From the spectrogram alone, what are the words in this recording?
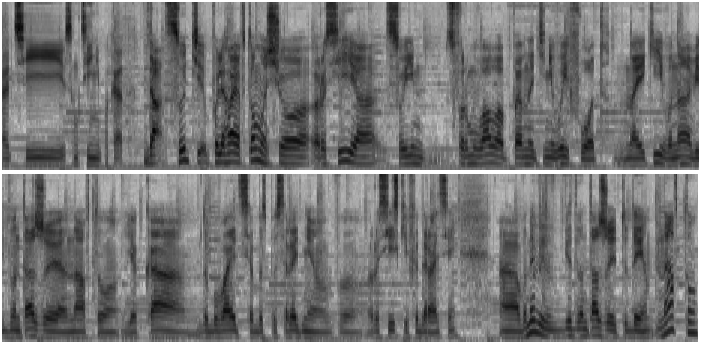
е, ці санкційні пакети. Да, суть полягає в тому, що Росія своїм сформувала певний тіньовий флот, на який вона відвантажує нафту, яка добувається безпосередньо в Російській Федерації. Вони відвантажують туди нафту,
